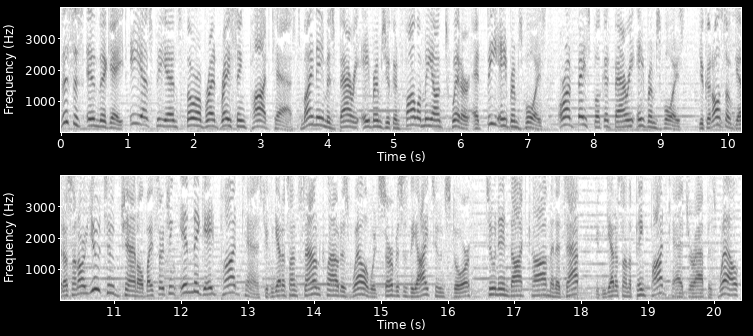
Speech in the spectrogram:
This is In the Gate, ESPN's Thoroughbred Racing podcast. My name is Barry Abrams. You can follow me on Twitter at B Abrams Voice or on Facebook at Barry Abrams Voice. You can also get us on our YouTube channel by searching In the Gate Podcast. You can get us on SoundCloud as well, which services the iTunes Store, TuneIn.com and its app. You can get us on the Pink Podcatcher app as well,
